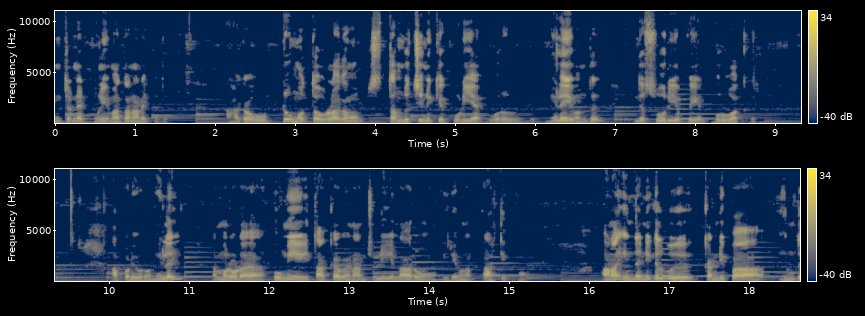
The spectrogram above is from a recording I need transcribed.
இன்டர்நெட் மூலியமாக தான் நடக்குது. ஆக ஒட்டுமொத்த உலகமும் ஸ்தம்பிச்சு நிற்கக்கூடிய ஒரு நிலை வந்து இந்த சூரிய புயல் உருவாக்குகிறது. அப்படி ஒரு நிலை நம்மளோட பூமியை தாக்க வேணாம்னு சொல்லி எல்லாரும் இறைவனை பிரார்த்திப்போம். ஆனால் இந்த நிகழ்வு கண்டிப்பாக இந்த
